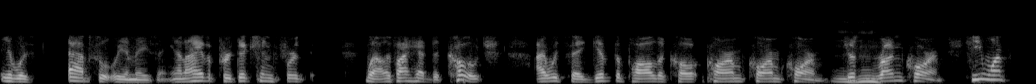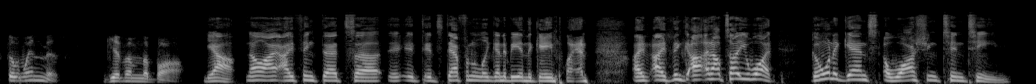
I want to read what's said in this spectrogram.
it was absolutely amazing. And I have a prediction for well, if I had to coach, I would say give the ball to Corum, Corum. Mm-hmm. Just run Corum. He wants to win this. Give him the ball. Yeah, no, I, I think that's uh, it, it's definitely going to be in the game plan. I, I think, uh, and I'll tell you what, going against a Washington team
